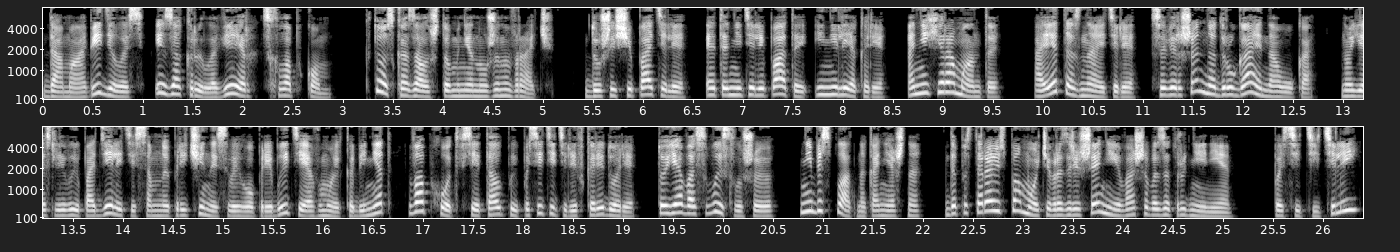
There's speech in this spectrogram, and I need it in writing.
Дама обиделась и закрыла веер с хлопком. Кто сказал, что мне нужен врач? Душещипатели это не телепаты и не лекари, они хироманты. А это, знаете ли, совершенно другая наука. Но если вы поделитесь со мной причиной своего прибытия в мой кабинет в обход всей толпы посетителей в коридоре, то я вас выслушаю. Не бесплатно, конечно. Да постараюсь помочь в разрешении вашего затруднения. Посетителей?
